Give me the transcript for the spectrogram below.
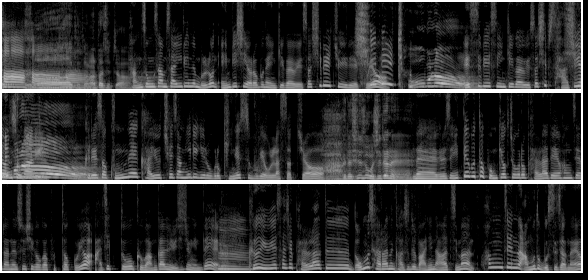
아하하. 와 대단하다 진짜. 방송 3사 1위는 물론 MBC 여러분의 인기가요에서 11주 1위 했고요. 11조. 어머나. SBS 인기가요에서 14주 연속 1위. 어머나. 그래서 국내 가요 최장 1위 기록으로 기네스북에 올랐었죠. 아 그냥 신승우 시대네. 네, 그래서 이때부터 본격적으로 발라드의 황제라는 수식어가 붙었고요. 아직도 그 왕관을 유지 중인데 음. 그 이후에 사실 발라드 너무 잘하는 가수들 많이 나왔지만 황제는 아무도 못 쓰잖아요.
